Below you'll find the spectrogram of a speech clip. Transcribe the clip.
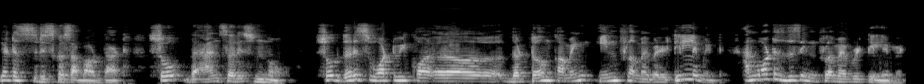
Let us discuss about that. So the answer is no. So there is what we call uh, the term coming inflammability limit. And what is this inflammability limit?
